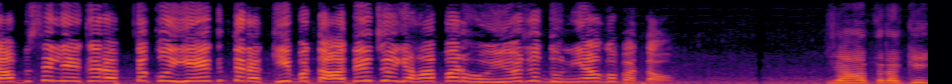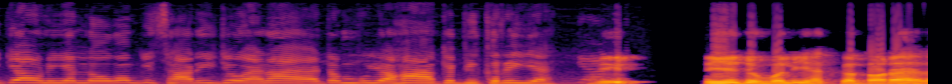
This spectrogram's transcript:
तब से लेकर अब तक कोई एक तरक्की बता दे जो यहाँ पर हुई हो जो दुनिया को बताओ। यहाँ तरक्की क्या होनी है? लोगों की सारी जो है ना आइटम यहाँ आके बिक रही है। जी ये जो वलीहद का दौरा है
